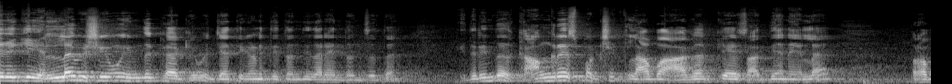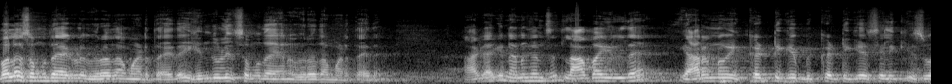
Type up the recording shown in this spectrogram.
ಏರಿಕೆ ಎಲ್ಲ ವಿಷಯವೂ ಹಿಂದಕ್ಕೆ ಹಾಕಿ ಜಾತಿ ಗಣತಿ ತಂದಿದ್ದಾರೆ ಅಂತ ಅನಿಸುತ್ತೆ. ಇದರಿಂದ ಕಾಂಗ್ರೆಸ್ ಪಕ್ಷಕ್ಕೆ ಲಾಭ ಆಗೋಕ್ಕೆ ಸಾಧ್ಯನೇ ಇಲ್ಲ. ಪ್ರಬಲ ಸಮುದಾಯಗಳು ವಿರೋಧ ಮಾಡ್ತಾ ಇದೆ ಹಿಂದುಳಿದ ಸಮುದಾಯನೂ ವಿರೋಧ ಮಾಡ್ತಾ ಇದೆ. ಹಾಗಾಗಿ ನನಗನ್ಸುತ್ತೆ ಲಾಭ ಇಲ್ಲದೆ ಯಾರನ್ನೋ ಇಕ್ಕಟ್ಟಿಗೆ ಬಿಕ್ಕಟ್ಟಿಗೆ ಸಿಲುಕಿಸುವ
